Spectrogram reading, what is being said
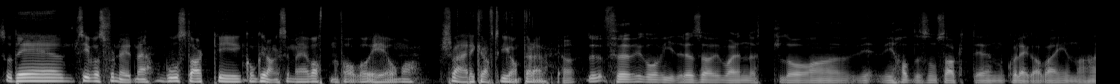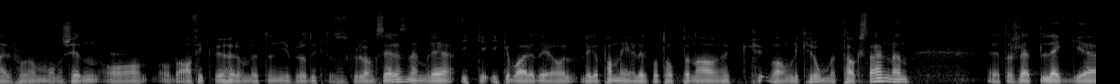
Så det sier vi oss fornøyd med. God start i konkurranse med Vattenfall og E.ON og svære kraftgiganter der. Ja. Du, før vi går videre, så er vi bare nødt til å Vi, vi hadde som sagt en kollega av deg inne her for noen måneder siden, og, og, da fikk vi høre om dette nye produktet som skulle lanseres, nemlig ikke, ikke bare det å legge paneler på toppen av vanlig krummet takstein, men rett og slett legge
